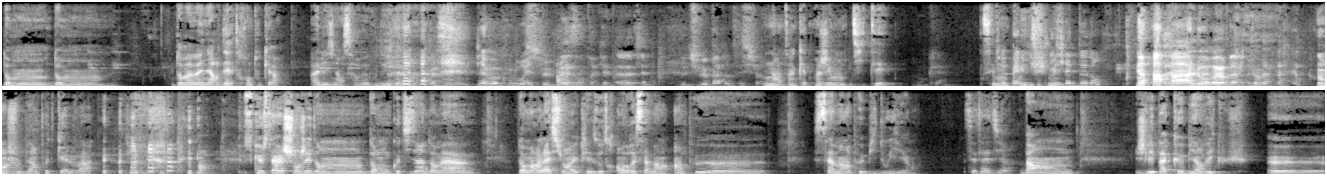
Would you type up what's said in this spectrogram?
dans, mon, dans, mon, dans ma manière d'être en tout cas. Allez-y, hein, servez-vous des verres. j'aime beaucoup le On bruit. se fait plaisir, t'inquiète, à la tienne. Mais tu veux pas, toi, t'es sûr? Non, t'inquiète, moi j'ai mon petit thé. Ok. C'est mon pas une petite dedans Ah, l'horreur, putain. Non, je veux bien un peu de calva. Ce que ça a changé dans mon, dans mon quotidien et dans ma, dans ma relation avec les autres, en vrai, ça m'a un peu, euh, ça m'a un peu bidouillé. hein. C'est-à-dire? Ben, je l'ai pas que bien vécu. Euh,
